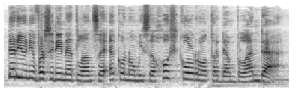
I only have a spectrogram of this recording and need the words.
dari University Nederlandse Economische Hogeschool Rotterdam, Belanda.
